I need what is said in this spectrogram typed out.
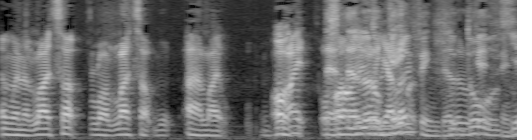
and when it lights up, lights up uh, like Oh, white or that, something that little yellow. gate thing. That The little doors. gate thing.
